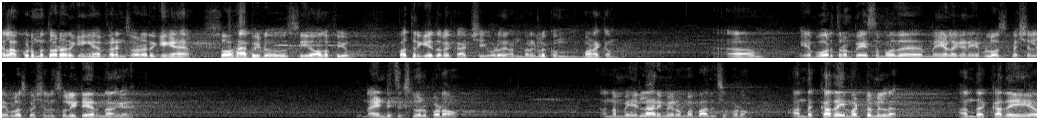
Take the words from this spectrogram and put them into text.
எல்லாம் குடும்பத்தோட இருக்கீங்க ஃப்ரெண்ட்ஸோட இருக்கீங்க. So happy to see all of you பத்திரிகை தொலைக்காட்சி ஊடக நண்பர்களுக்கும் வணக்கம். ஒவ்வொருத்தரும் பேசும்போது மேலகன் எவ்வளோ ஸ்பெஷல் எவ்வளோ ஸ்பெஷல்னு சொல்லிட்டே இருந்தாங்க. நைன்டி சிக்ஸ்னு ஒரு படம். நம்ம எல்லாருமே ரொம்ப பாதிச்ச படம். அந்த கதை மட்டும் இல்லை அந்த கதையை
